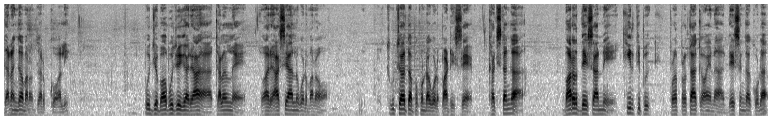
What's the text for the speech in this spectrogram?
ఘనంగా మనం జరుపుకోవాలి. పూజ్య బాపూజీ గారి ఆ కళల్ని వారి ఆశయాలను కూడా మనం చూచా తప్పకుండా కూడా పాటిస్తే ఖచ్చితంగా భారతదేశాన్ని కీర్తి ప్ర- ప్రతాకమైన దేశంగా కూడా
